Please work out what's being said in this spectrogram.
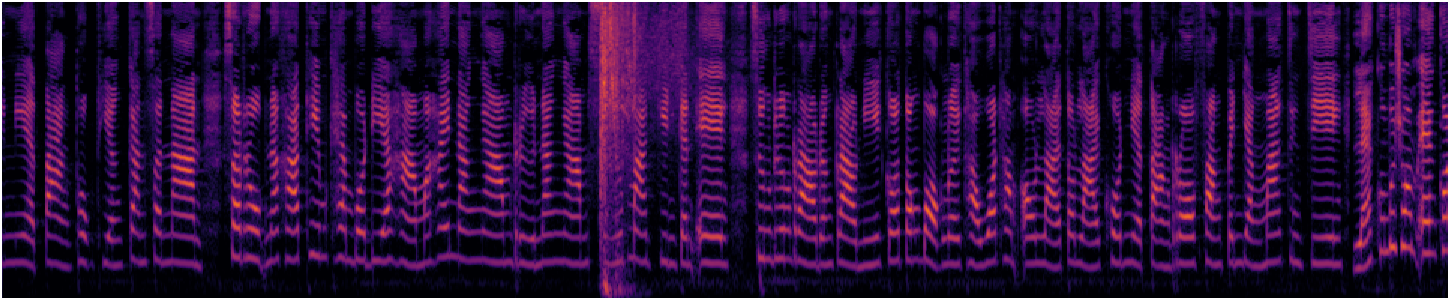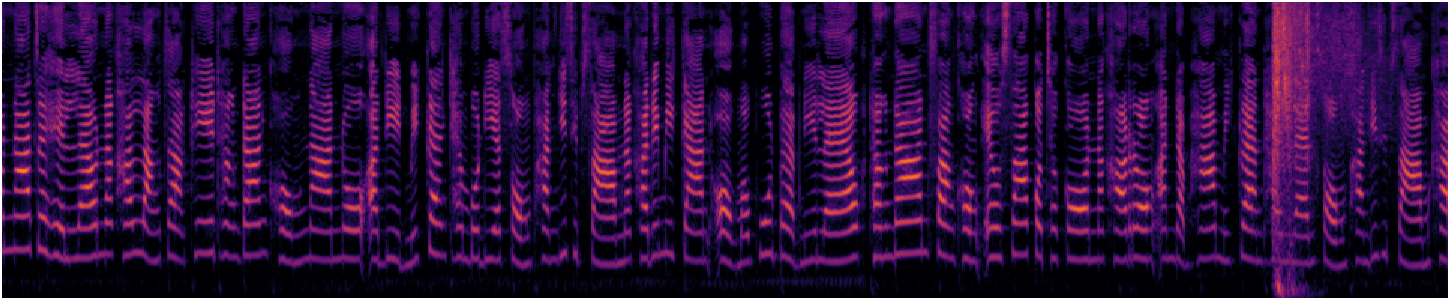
งเนี่ยต่างถกเถียงกันสนาน สรุปนะคะ ทีมแคนเบเดียหามาให้นางงาม หรือนางงามซื้อมากินกันเอง ซึ่งเรื่องราวดังกล่าวนี้ก็ต้องบอกเลยค่ะว่าทำเอาหลายต่อหลายคนเนี่ยต่างรอฟังเป็นอย่างมากจริง ๆ และคุณผู้ชมเองก็น่าจะเห็นแล้วนะคะ หลังจากที่ทางด้านของนาโนอดีตมิสแกรนแคนเบเดีย 2023 2023 นะคะ ได้มีการออกมาพูดแบบนี้แล้ว ทางด้านฝั่งของเอลซ่ากฎชกรนะคะ รองอันดับ 5 มิแกรนไทยแลนด์ 2023 ค่ะ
